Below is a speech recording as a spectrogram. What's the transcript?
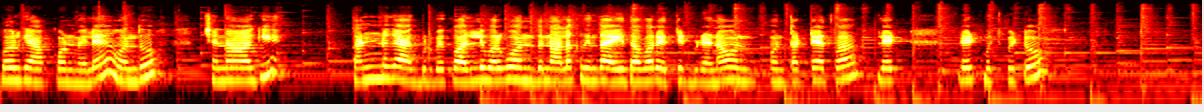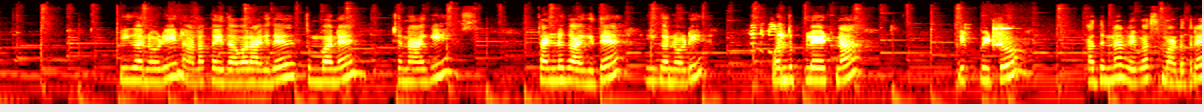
ಬೌಲ್ಗೆ ಹಾಕ್ಕೊಂಡ್ಮೇಲೆ ಒಂದು ಚೆನ್ನಾಗಿ ತಣ್ಣಗೆ ಆಗಿಬಿಡ್ಬೇಕು. ಅಲ್ಲಿವರೆಗೂ ಒಂದು ನಾಲ್ಕರಿಂದ ಐದು ಅವರ್ ಎತ್ತಿಟ್ಬಿಡೋಣ. ಒಂದು ಒಂದು ತಟ್ಟೆ ಅಥವಾ ಪ್ಲೇಟ್ ಪ್ಲೇಟ್ ಮುಚ್ಚಿಬಿಟ್ಟು ಈಗ ನೋಡಿ ನಾಲ್ಕೈದು ಅವರ್ ಆಗಿದೆ. ತುಂಬಾ ಚೆನ್ನಾಗಿ ತಣ್ಣಗಾಗಿದೆ. ಈಗ ನೋಡಿ ಒಂದು ಪ್ಲೇಟ್ನ ಇಟ್ಬಿಟ್ಟು ಅದನ್ನು ರಿವರ್ಸ್ ಮಾಡಿದ್ರೆ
